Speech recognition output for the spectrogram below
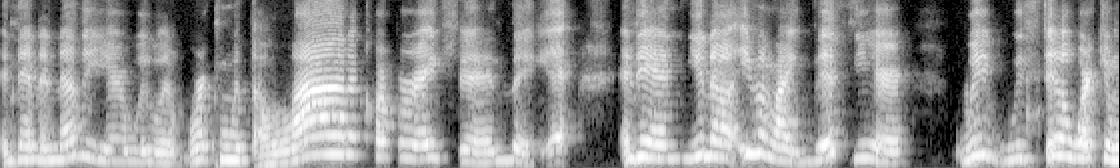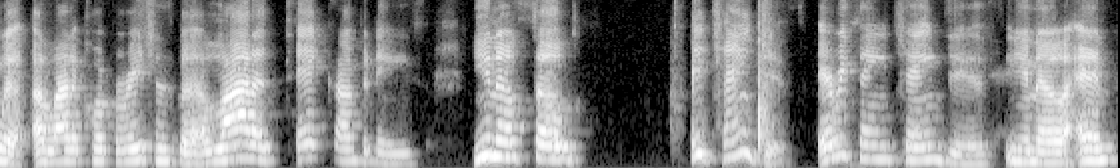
And then another year we were working with a lot of corporations. And then, you know, even like this year, we we still working with a lot of corporations, but a lot of tech companies, you know, so it changes. Everything changes, you know, and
